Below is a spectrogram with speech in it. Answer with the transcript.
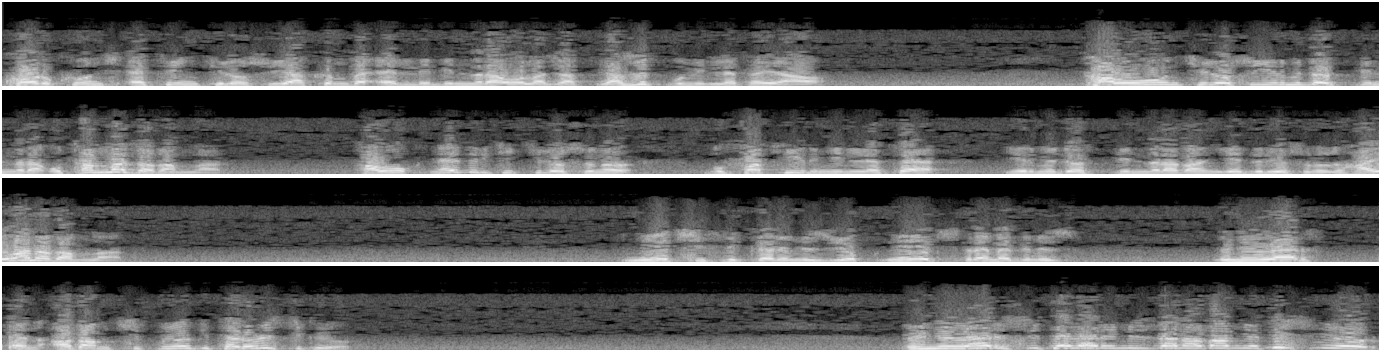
Korkunç etin kilosu yakında 50 bin lira olacak, yazık bu millete ya. Tavuğun kilosu 24 bin lira, utanmaz adamlar. Tavuk nedir ki kilosunu bu fakir millete 24 bin liradan yediriyorsunuz hayvan adamlar? Niye çiftliklerimiz yok? Niye yetiştiremediniz? Üniversiteden adam çıkmıyor ki terörist çıkıyor. Üniversitelerimizden adam yetişmiyor.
